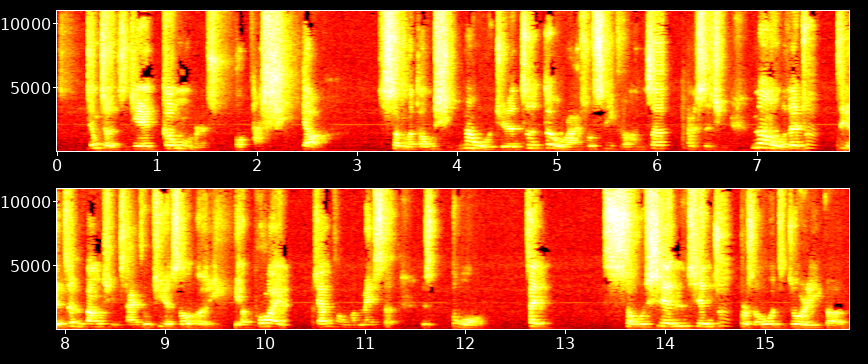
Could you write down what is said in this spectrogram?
使用者直接跟我们说他需要。什么东西？那我觉得这对我来说是一个很正的事情。那我在做这个正方形裁图器的时候，呃，apply 相同的 method，就是我在首先先做的时候，我只做了一个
